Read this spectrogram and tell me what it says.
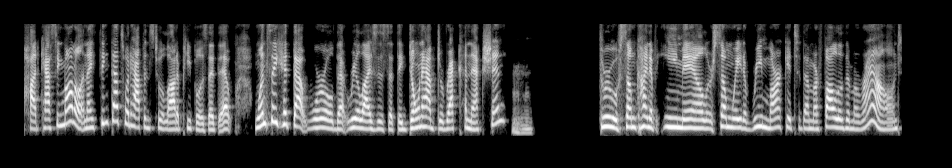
podcasting model and I think that's what happens to a lot of people is that, that once they hit that world that realizes that they don't have direct connection hmm through some kind of email or some way to remarket to them or follow them around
